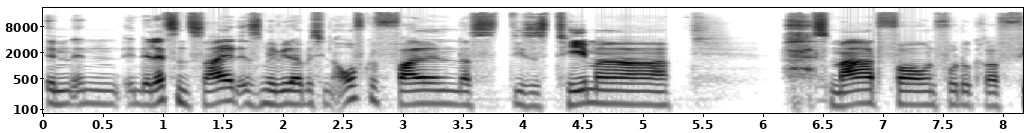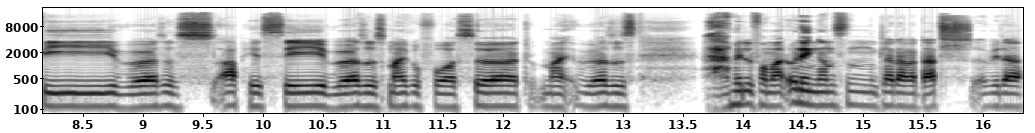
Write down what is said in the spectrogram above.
In, in, in der letzten Zeit ist mir wieder ein bisschen aufgefallen, dass dieses Thema Smartphone-Fotografie versus APC versus Micro Four Third versus Mittelformat und den ganzen Kladderadatsch wieder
